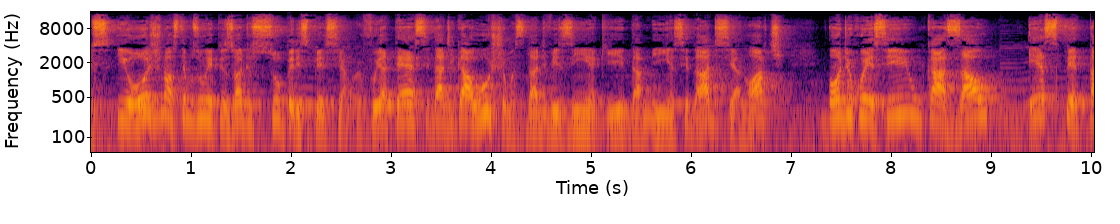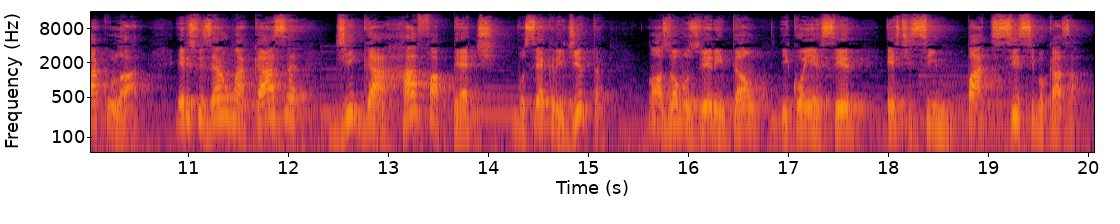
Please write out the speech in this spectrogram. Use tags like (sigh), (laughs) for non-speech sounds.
Amigos, e hoje nós temos um episódio super especial. Eu fui até a cidade Gaúcha, uma cidade vizinha aqui da minha cidade, Cianorte, onde eu conheci um casal espetacular. Eles fizeram uma casa de garrafa PET. Você acredita? Nós vamos ver então e conhecer este simpaticíssimo casal.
